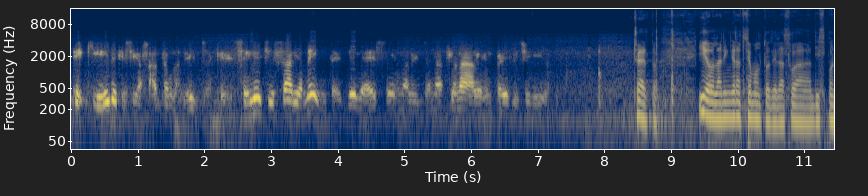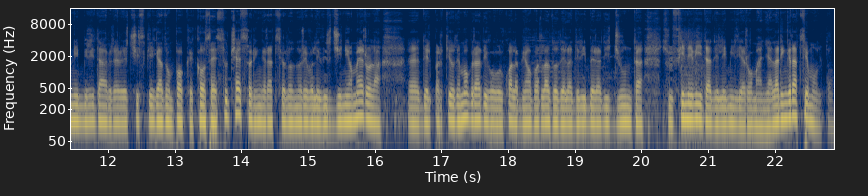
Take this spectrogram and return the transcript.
e chiede che sia fatta una legge, che se necessariamente deve essere una legge nazionale in un paese civile. Certo, io la ringrazio molto della sua disponibilità per averci spiegato un po' che cosa è successo, ringrazio l'onorevole Virginio Merola eh, del Partito Democratico con il quale abbiamo parlato della delibera di giunta sul fine vita dell'Emilia Romagna, la ringrazio molto.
